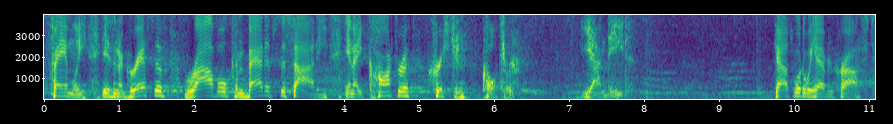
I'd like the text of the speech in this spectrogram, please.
family, is an aggressive, rival, combative society in a contra Christian culture. Yeah, indeed. Guys, what do we have in Christ?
